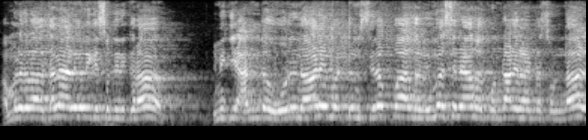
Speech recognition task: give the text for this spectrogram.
அமல்களால் தானே அலங்கரிக்க சொல்லியிருக்கிறான்? இன்னைக்கு அந்த ஒரு நாளை மட்டும் சிறப்பாக விமர்சனாக கொண்டாடுகிறார் என்று சொன்னால்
